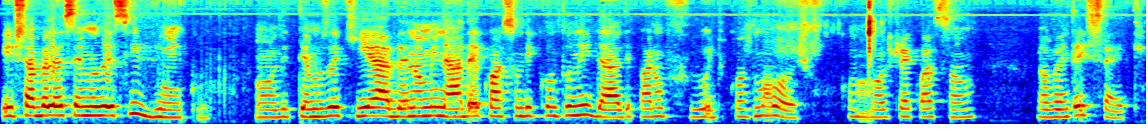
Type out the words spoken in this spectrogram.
estabelecemos esse vínculo onde temos aqui a denominada equação de continuidade para um fluido cosmológico, como mostra a equação 97.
